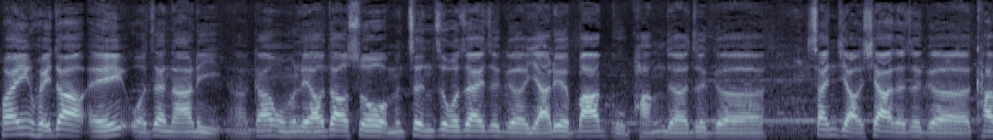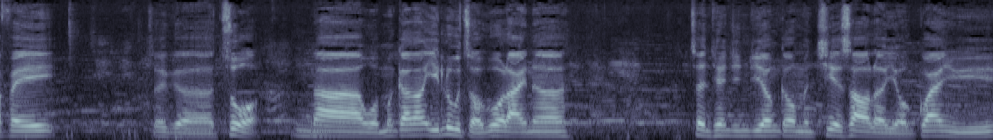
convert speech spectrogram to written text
欢迎回到哎，我在哪里啊？刚刚我们聊到说，我们正坐在这个雅略巴谷旁的这个山脚下的这个咖啡这个座。那我们刚刚一路走过来呢，郑天军弟兄跟我们介绍了有关于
